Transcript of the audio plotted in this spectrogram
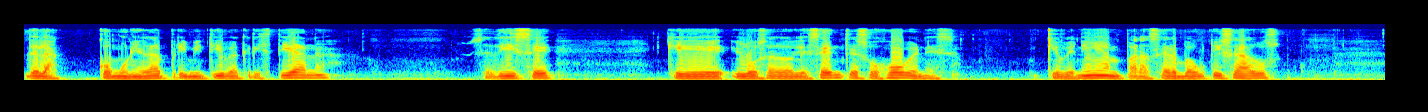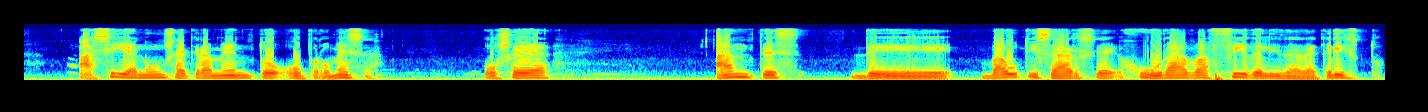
de la comunidad primitiva cristiana, se dice que los adolescentes o jóvenes que venían para ser bautizados hacían un sacramento o promesa, o sea, antes de bautizarse juraba fidelidad a Cristo,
